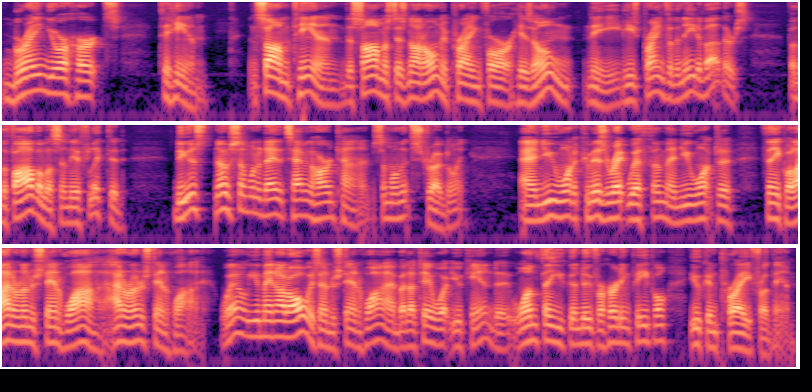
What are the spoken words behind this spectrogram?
bring your hurts to Him. In Psalm 10, the psalmist is not only praying for his own need, he's praying for the need of others, for the fatherless and the afflicted. Do you know someone today that's having a hard time, someone that's struggling, and you want to commiserate with them and you want to think, well, I don't understand why. I don't understand why. Well, you may not always understand why, but I'll tell you what you can do. One thing you can do for hurting people, you can pray for them.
